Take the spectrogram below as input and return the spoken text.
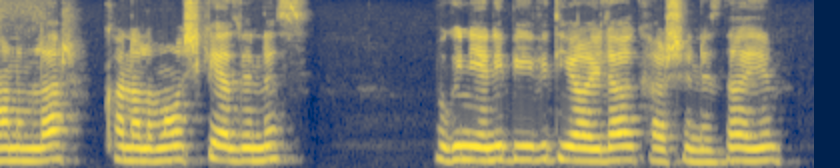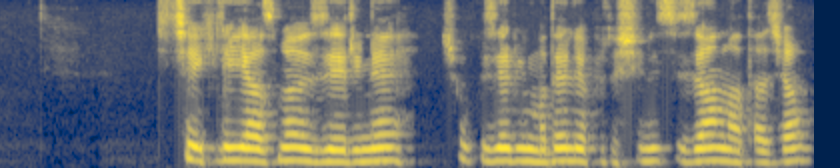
hanımlar, kanalıma hoş geldiniz. Bugün yeni bir videoyla karşınızdayım. Çiçekli yazma üzerine çok güzel bir model yapılışını size anlatacağım.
